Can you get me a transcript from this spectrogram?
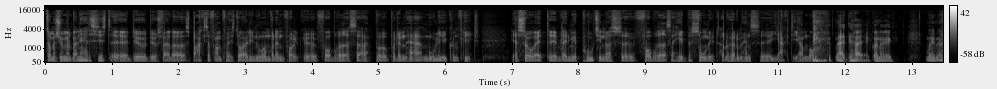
Thomas Schumann, bare lige her til sidst. Øh, det er, jo, det er jo svært at sparke sig frem for historie lige nu, om hvordan folk øh, forbereder sig på, på den her mulige konflikt. Jeg så, at øh, Vladimir Putin også forbereder sig helt personligt. Har du hørt om hans jagt i Hamburg? Nej, det har jeg godt nok ikke må jeg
